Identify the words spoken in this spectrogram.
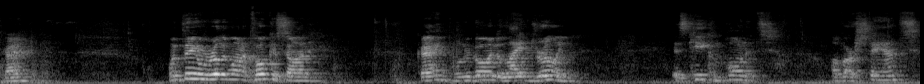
Okay? One thing we really want to focus on, okay, when we go into light drilling, is key components. of our stance,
